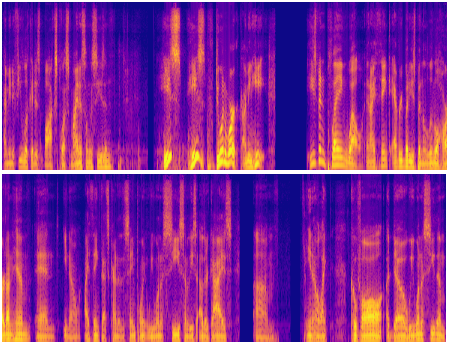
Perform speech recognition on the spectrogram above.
I mean, if you look at his box plus minus on the season, he's he's doing work. I mean, he he's been playing well, and I think everybody's been a little hard on him. And you know, I think that's kind of the same point. We want to see some of these other guys, um, you know, like Koval, Ado. We want to see them,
